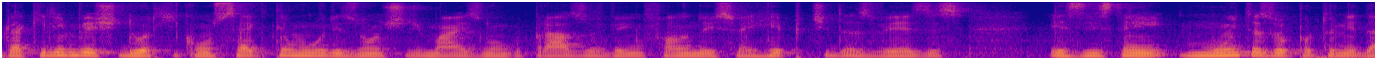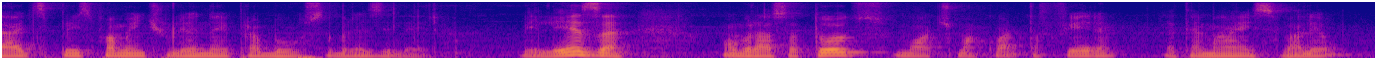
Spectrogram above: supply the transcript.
para aquele investidor que consegue ter um horizonte de mais longo prazo, eu venho falando isso aí repetidas vezes, existem muitas oportunidades, principalmente olhando aí para a Bolsa Brasileira. Beleza? Um abraço a todos, uma ótima quarta-feira e até mais. Valeu!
